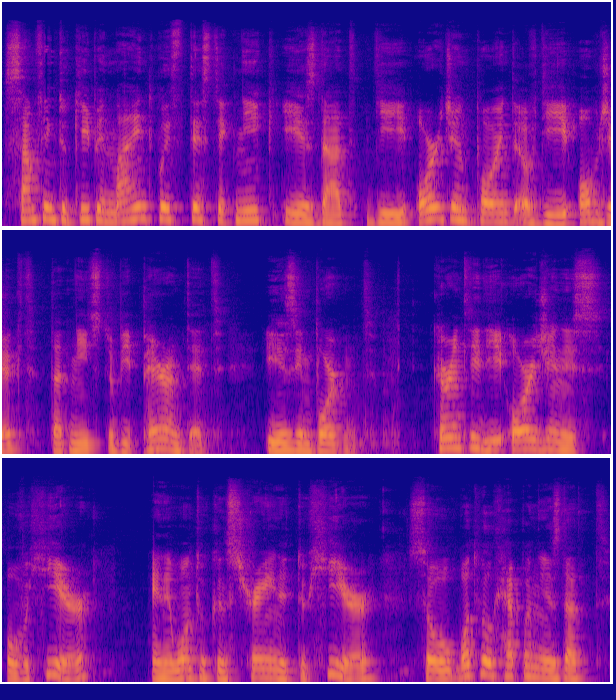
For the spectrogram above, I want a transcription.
Something to keep in mind with this technique is that the origin point of the object that needs to be parented is important. Currently the origin is over here, and I want to constrain it to here. So what will happen is that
